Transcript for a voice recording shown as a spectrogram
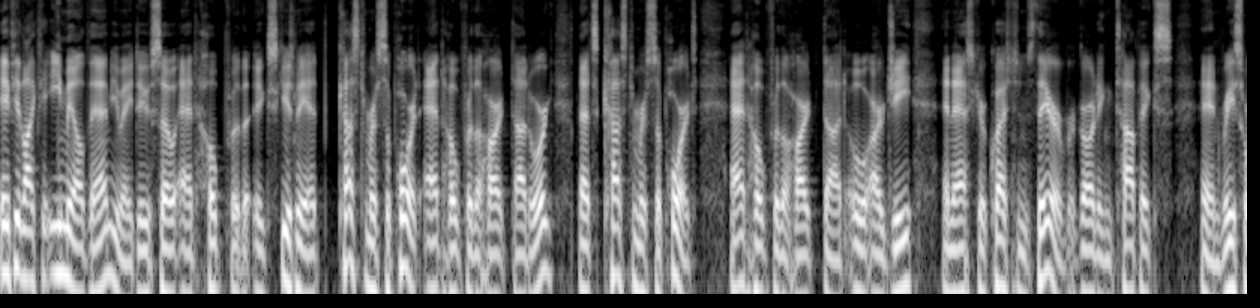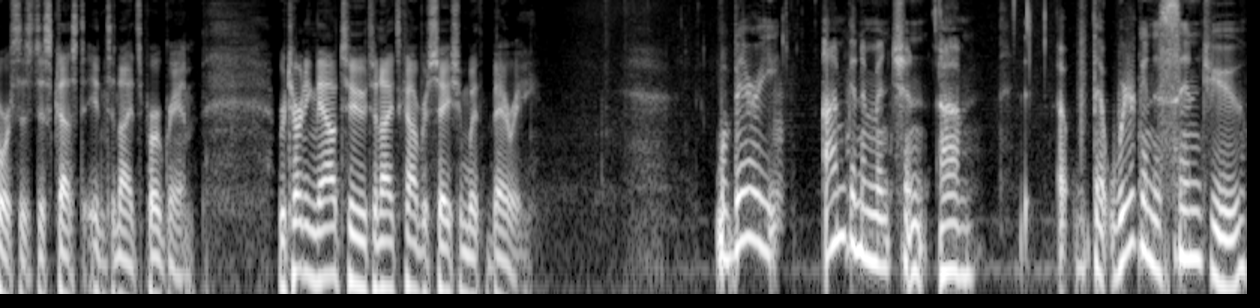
If you'd like to email them, you may do so at hope for the, excuse me, at customer support at hopefortheheart.org. That's customer support at hopefortheheart.org and ask your questions there regarding topics and resources discussed in tonight's program. Returning now to tonight's conversation with Barry. Well, Barry, I'm going to mention um, that we're going to send you,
